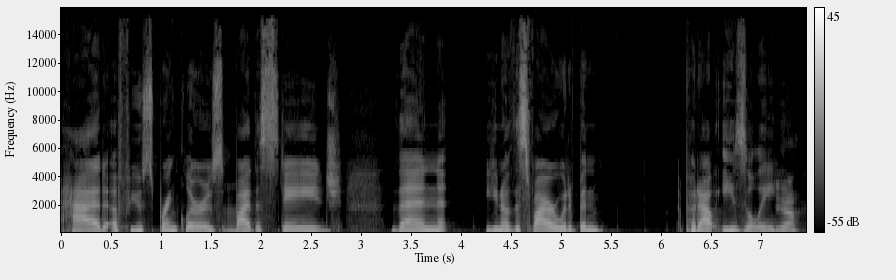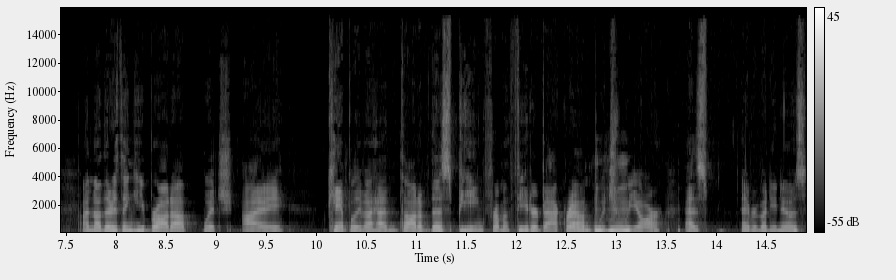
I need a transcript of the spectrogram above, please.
had a few sprinklers Mm. by the stage, then you know this fire would have been put out easily. Yeah. Another thing he brought up, which I can't believe I hadn't thought of this, being from a theater background, which Mm-hmm. we are, as everybody knows,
